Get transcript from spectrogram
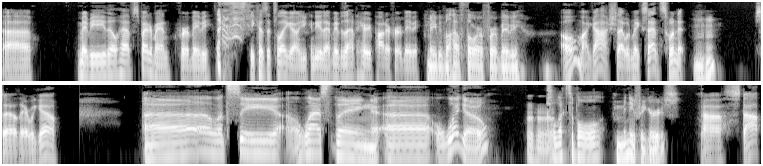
Uh, maybe they'll have Spider Man for a baby because it's Lego. and You can do that. Maybe they'll have Harry Potter for a baby. Maybe they'll have Thor for a baby. Oh my gosh, that would make sense, wouldn't it? hmm So there we go. Uh, let's see. Last thing, uh, Lego hmm collectible minifigures Ah, stop,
